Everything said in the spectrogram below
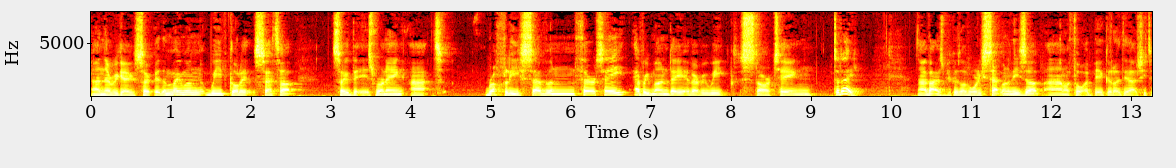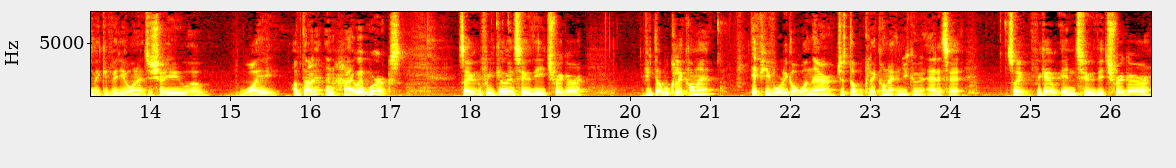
And there we go. So at the moment we've got it set up so that it's running at roughly 7.30 every Monday of every week starting today. Now that is because I've already set one of these up and I thought it'd be a good idea actually to make a video on it to show you uh, why I've done it and how it works. So if we go into the trigger, if you double click on it, if you've already got one there, just double click on it and you can edit it. So if we go into the trigger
